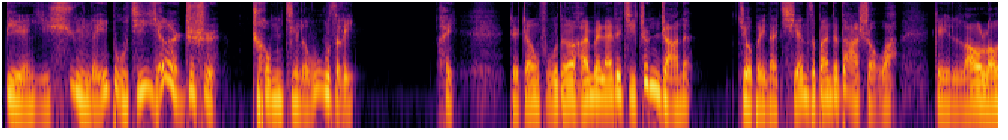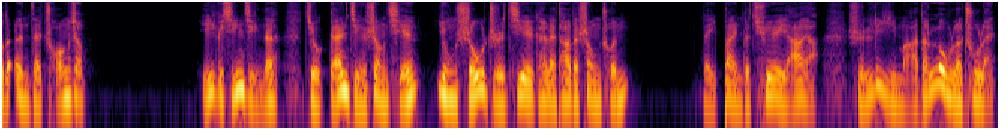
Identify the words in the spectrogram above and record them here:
便以迅雷不及掩耳之势冲进了屋子里。嘿，这张福德还没来得及挣扎呢，就被那钳子般的大手啊给牢牢的摁在床上。一个刑警呢，就赶紧上前，用手指揭开了他的上唇，那半个缺牙呀，是立马的露了出来。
